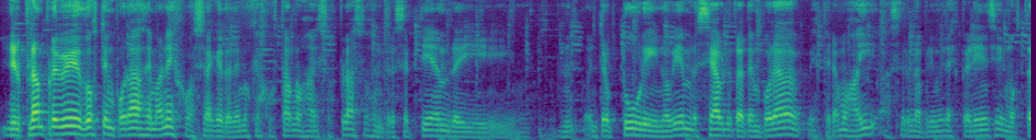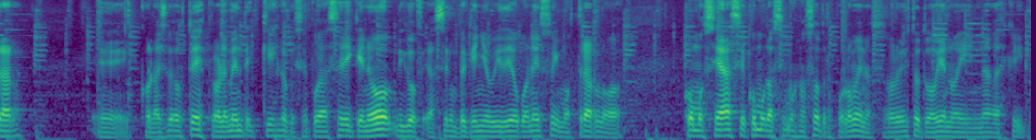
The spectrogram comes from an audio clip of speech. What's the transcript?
Y el plan prevé dos temporadas de manejo, o sea que tenemos que ajustarnos a esos plazos entre septiembre y entre octubre y noviembre se abre otra temporada. Esperamos ahí hacer una primera experiencia y mostrar eh, con la ayuda de ustedes probablemente qué es lo que se puede hacer y que no, digo, hacer un pequeño video con eso y mostrarlo cómo se hace, cómo lo hacemos nosotros por lo menos. Sobre esto todavía no hay nada escrito.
